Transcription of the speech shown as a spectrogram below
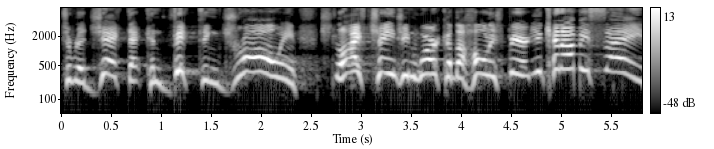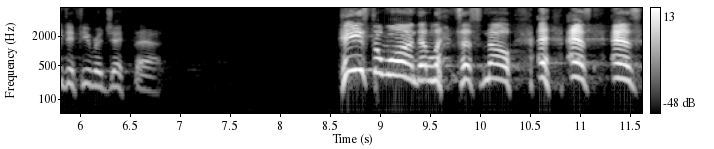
to reject that convicting, drawing, life changing work of the Holy Spirit, you cannot be saved if you reject that. He's the one that lets us know as, as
